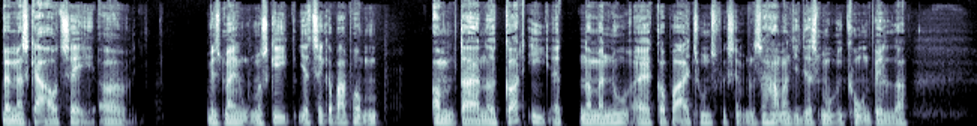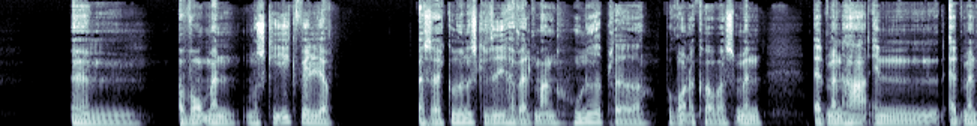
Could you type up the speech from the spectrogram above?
hvad man skal aftage. Og hvis man måske... Jeg tænker bare på, om der er noget godt i, at når man nu øh, går på iTunes for eksempel, så har man de der små ikonbilleder. Øhm, og hvor man måske ikke vælger, altså guderne skal vide, at jeg har valgt mange hundrede plader på grund af covers, men at man har en, at man,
